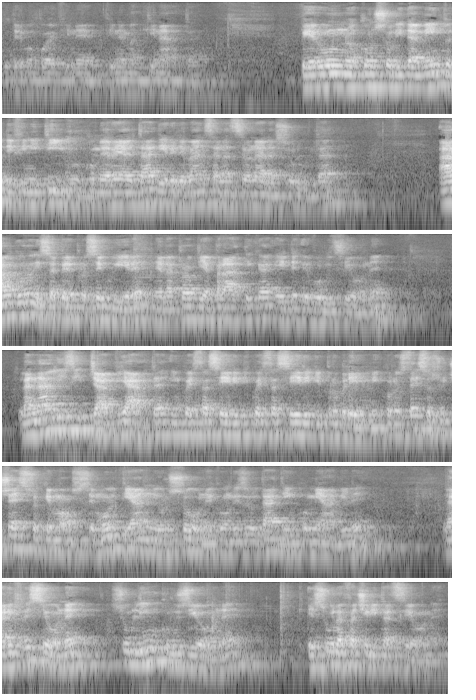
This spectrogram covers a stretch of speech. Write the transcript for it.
vedremo poi a fine, fine mattinata, per un consolidamento definitivo come realtà di rilevanza nazionale assoluta, auguro di saper proseguire nella propria pratica ed evoluzione l'analisi già avviata serie, di questa serie di problemi, con lo stesso successo che mosse molti anni or sono con risultati incommiabili, la riflessione sull'inclusione e sulla facilitazione.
